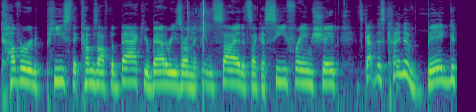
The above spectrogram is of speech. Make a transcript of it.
covered piece that comes off the back. Your batteries are on the inside. It's like a C frame shape. It's got this kind of big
